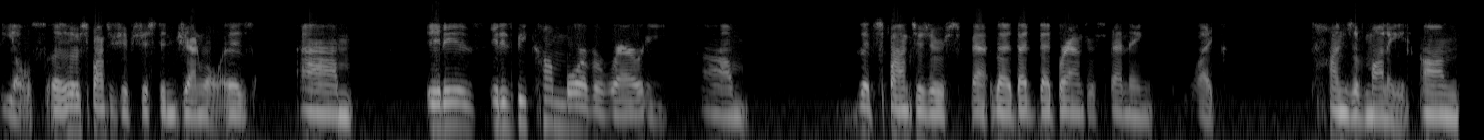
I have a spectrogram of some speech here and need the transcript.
deals, uh, or sponsorships just in general, is um, it is it has become more of a rarity um, that sponsors are spe- that, that that brands are spending like tons of money on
